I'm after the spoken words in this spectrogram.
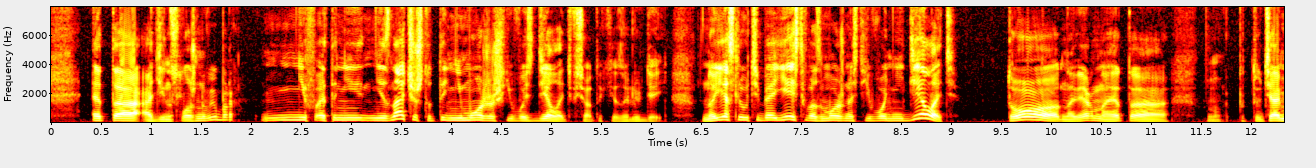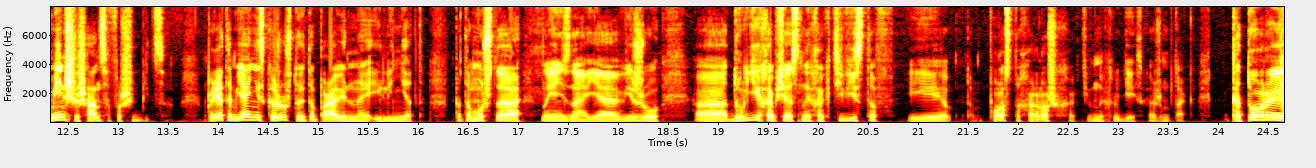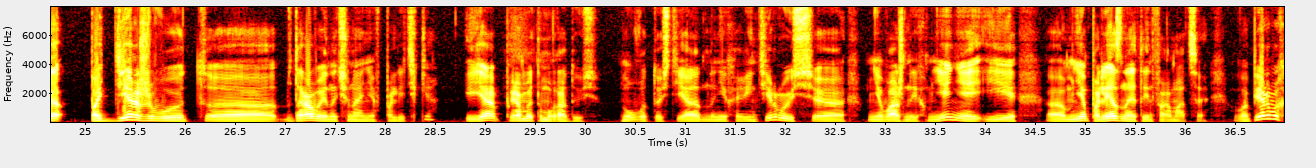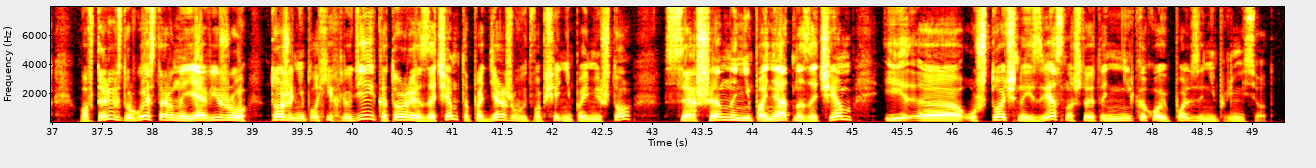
Это один сложный выбор, не, это не, не значит, что ты не можешь его сделать все-таки за людей. Но если у тебя есть возможность его не делать, то, наверное, это ну, у тебя меньше шансов ошибиться. При этом я не скажу, что это правильно или нет. Потому что, ну, я не знаю, я вижу э, других общественных активистов и там, просто хороших активных людей, скажем так, которые поддерживают э, здравые начинания в политике, и я прям этому радуюсь. Ну вот, то есть я на них ориентируюсь, э, мне важно их мнение, и э, мне полезна эта информация. Во-первых. Во-вторых, с другой стороны, я вижу тоже неплохих людей, которые зачем-то поддерживают вообще не пойми что, совершенно непонятно зачем, и э, уж точно известно, что это никакой пользы не принесет.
